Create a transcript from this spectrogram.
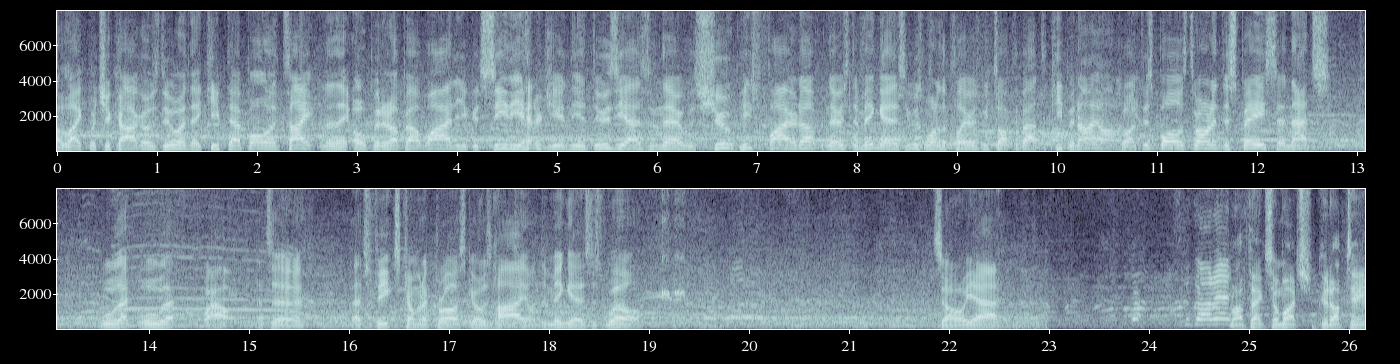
I like what Chicago's doing. They keep that ball in tight, and then they open it up out wide, and you could see the energy and the enthusiasm there with Shoop. He's fired up, and there's Dominguez. He was one of the players we talked about to keep an eye on. But this ball is thrown into space, and that's, oh, that, oh, that, wow. That's a, that's Feeks coming across, goes high on Dominguez as well. So, yeah, Rob, thanks so much. Good update.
